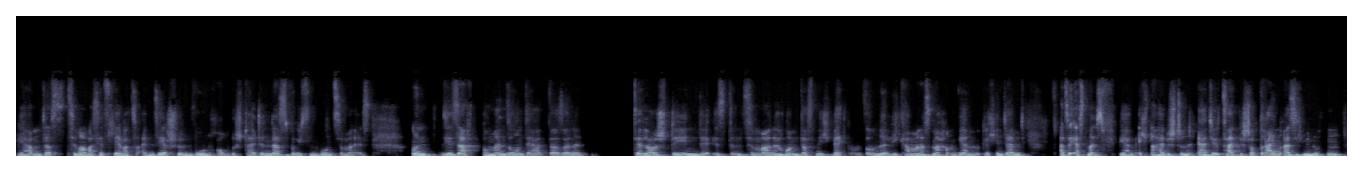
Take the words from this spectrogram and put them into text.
wir haben das Zimmer, was jetzt leer war, zu einem sehr schönen Wohnraum gestaltet, dass es wirklich ein Wohnzimmer ist. Und sie sagt, oh mein Sohn, der hat da seine Teller stehen, der ist im Zimmer, der räumt das nicht weg und so, ne? Wie kann man das machen? Und wir haben wirklich hinterher mit, also erstmal ist, wir haben echt eine halbe Stunde, er hat die Zeit gestoppt, 33 Minuten,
